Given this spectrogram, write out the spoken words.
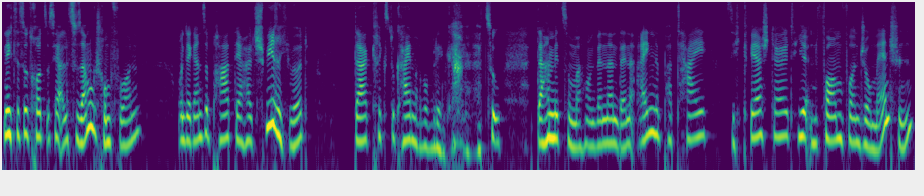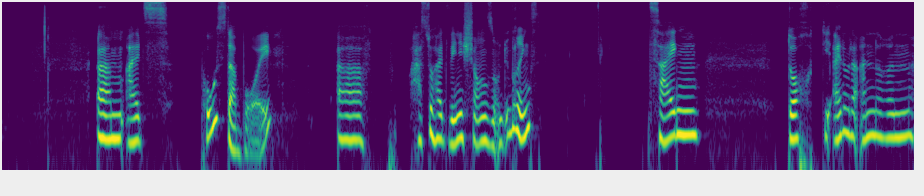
Nichtsdestotrotz ist ja alles zusammengeschrumpft worden. Und der ganze Part, der halt schwierig wird, da kriegst du keinen Republikaner dazu, da mitzumachen. Und wenn dann deine eigene Partei sich querstellt, hier in Form von Joe Manchin, ähm, als Posterboy, äh, hast du halt wenig Chancen. Und übrigens zeigen doch die ein oder anderen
